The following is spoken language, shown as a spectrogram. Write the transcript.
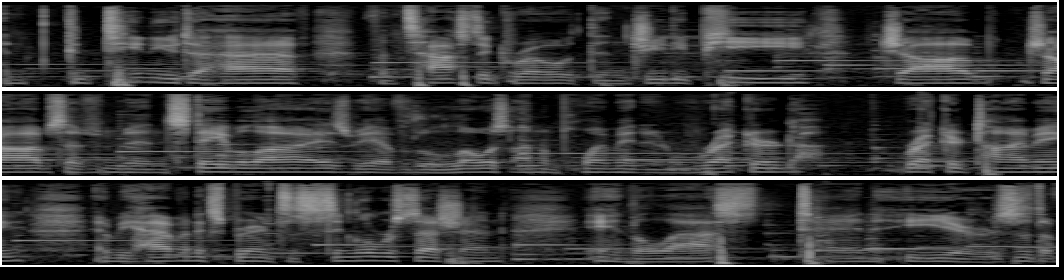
and continue to have fantastic growth in GDP. Job jobs have been stabilized. We have the lowest unemployment in record record timing, and we haven't experienced a single recession in the last 10 years. This is the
